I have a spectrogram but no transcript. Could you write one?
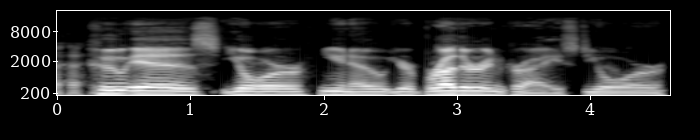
who is your you know your brother in christ your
